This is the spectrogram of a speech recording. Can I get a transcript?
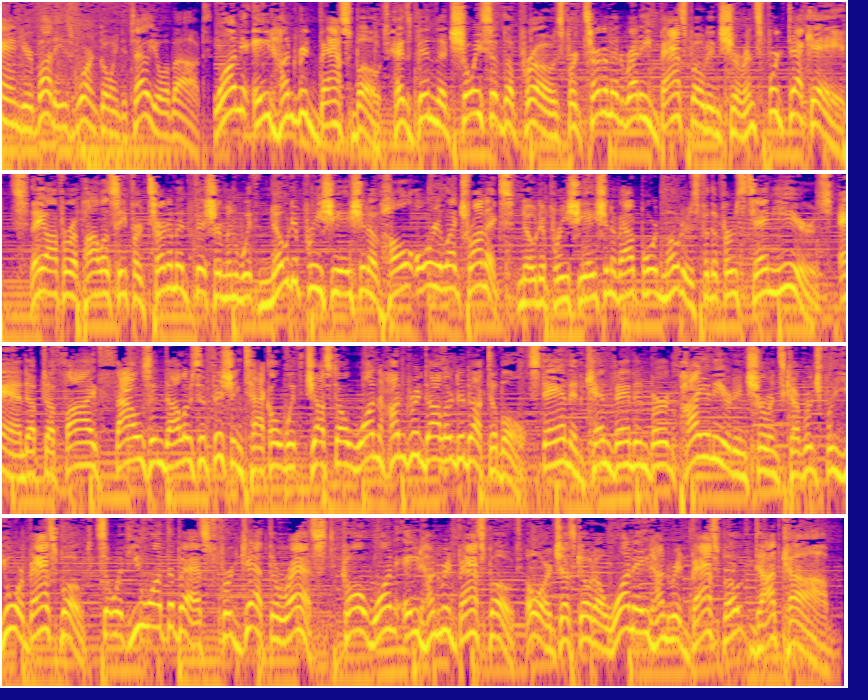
and your buddies weren't going to tell you about. 1-800-BASS Boat has been the choice of the pros for tournament-ready bass boat insurance for decades. They offer a policy for tournament fishermen with no depreciation of hull or electronics, no depreciation of outboard motors for the first 10 years, and up to $5,000 of fishing tackle with just a $100 deductible. Stan and Ken Vandenberg pioneered insurance coverage for your bass boat. So if you want the best, forget the rest. Call 1-800-BASS-BOAT or just go to 1-800-BASSBOAT.com.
